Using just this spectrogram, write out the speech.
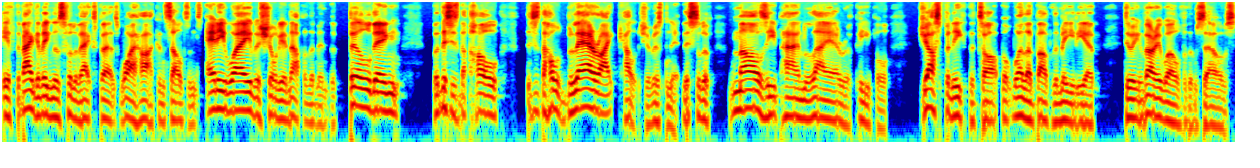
if the Bank of England's full of experts, why hire consultants anyway? There's surely enough of them in the building. But this is the whole this is the whole Blairite culture, isn't it? This sort of marzipan layer of people just beneath the top, but well above the median, doing very well for themselves.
